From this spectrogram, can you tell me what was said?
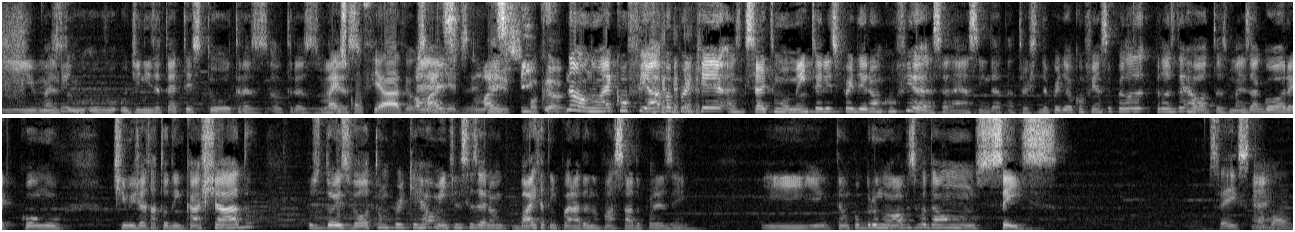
E, mas o, o, o Diniz até testou outras. outras Mais várias- confiável, A você mais, dizer. mais Isso, pica. confiável. Não, não é confiável porque em certo momento eles perderam a confiança, né? Assim, da, a torcida perdeu a confiança pela, pelas derrotas, mas agora, como time já tá todo encaixado, os dois voltam porque realmente eles fizeram baita temporada ano passado, por exemplo. E então pro Bruno Alves eu vou dar um 6. Seis, tá É. bom.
